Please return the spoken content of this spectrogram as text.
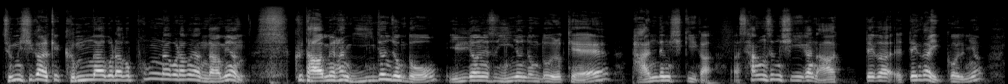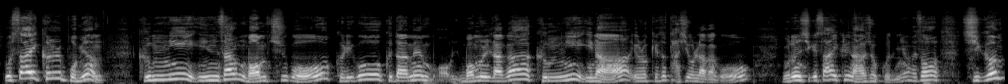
증시가 이렇게 급락을 하고 폭락을 하고 난 다음엔 그 다음에 한 2년 정도, 1년에서 2년 정도 이렇게 반등 시기가 상승 시기가 나왔 때가 때가 있거든요. 그 사이클을 보면 금리 인상 멈추고 그리고 그 다음에 머물다가 금리 인하 이렇게 해서 다시 올라가고 이런 식의 사이클이 나와줬거든요. 그래서 지금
